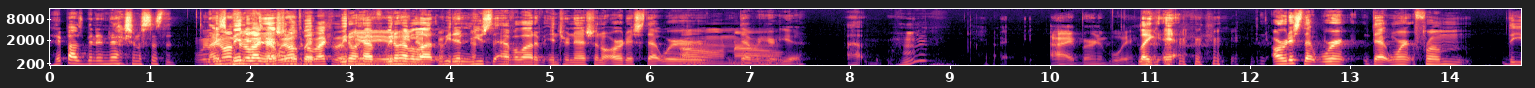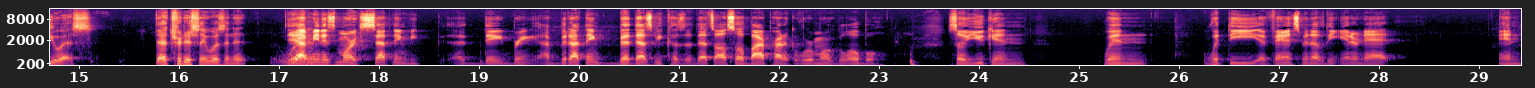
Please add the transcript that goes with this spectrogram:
Hip hop's been international since the. We It's don't have been to go. We international, don't have to go but back to that. we don't Yeah, have yeah, we don't have a know. lot. We didn't used to have a lot of international artists that were Oh, that were here. Yeah, Uh, hmm? All right, Burna Boy. like eh, artists that weren't that weren't from the U.S. That traditionally wasn't it. Yeah, I mean it's more accepting. Be, uh, they bring, uh, but I think, but that's because of, that's also a byproduct of we're more global. So you can, when, with the advancement of the internet, and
